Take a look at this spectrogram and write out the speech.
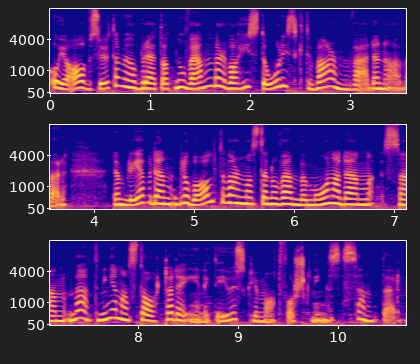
Och jag avslutar med att berätta att november var historiskt varm världen över. Den blev den globalt varmaste novembermånaden sedan mätningarna startade enligt EUs klimatforskningscenter.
